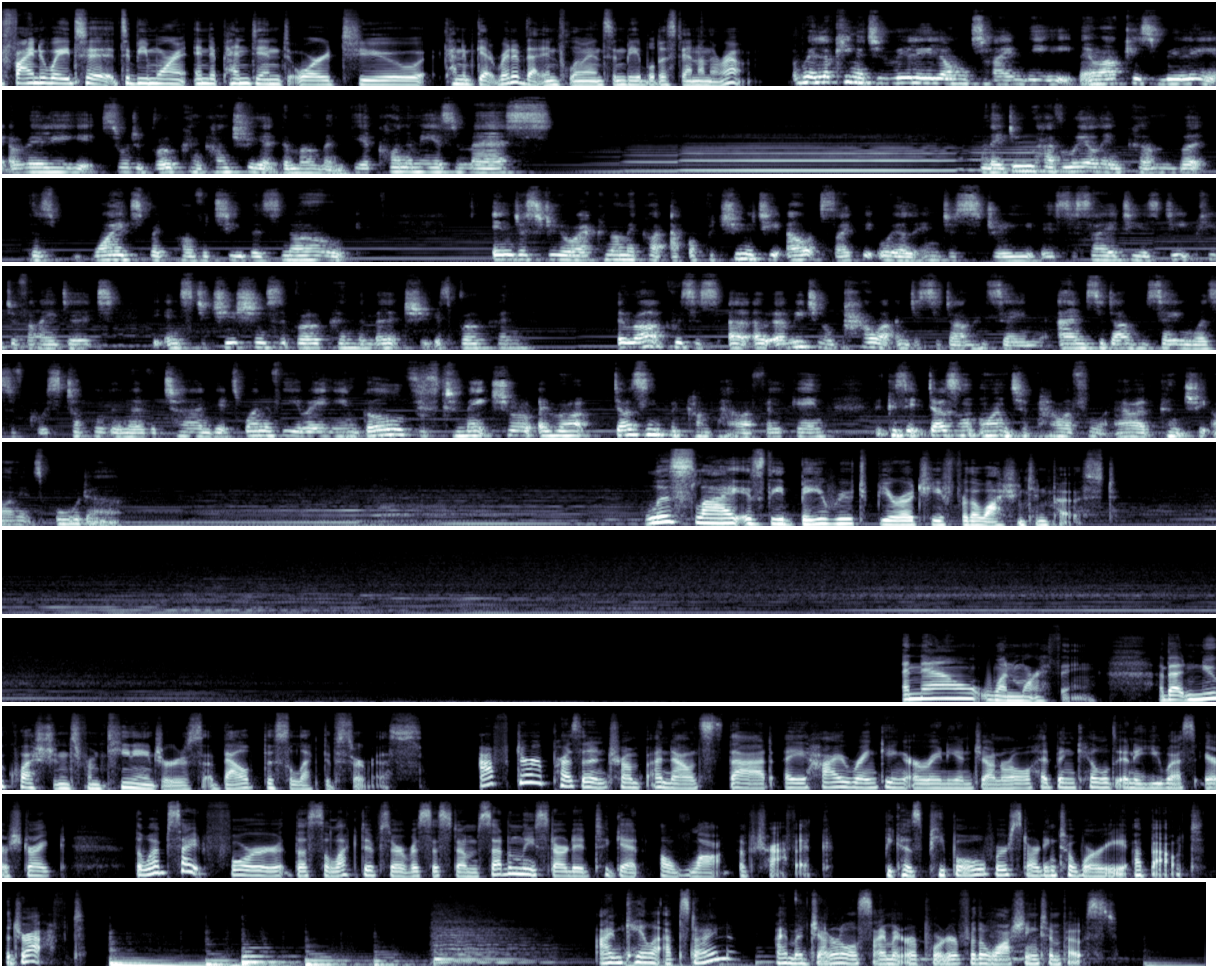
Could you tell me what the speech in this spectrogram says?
find a way to to be more independent or to kind of get rid of that influence and be able to stand on their own? We're looking at a really long time. The Iraq is really a really sort of broken country at the moment. The economy is a mess. And they do have real income, but there's widespread poverty. There's no industry or economic opportunity outside the oil industry. The society is deeply divided. The institutions are broken, the military is broken. Iraq was a, a, a, regional power under Saddam Hussein, and Saddam Hussein was, of course, toppled and overturned. It's one of the Iranian goals is to make sure Iraq doesn't become powerful again, because it doesn't want a powerful Arab country on its border. Liz Sly is the Beirut bureau chief for the Washington Post. And now, one more thing about new questions from teenagers about the Selective Service. After President Trump announced that a high ranking Iranian general had been killed in a U.S. airstrike, the website for the Selective Service system suddenly started to get a lot of traffic because people were starting to worry about the draft. I'm Kayla Epstein. I'm a general assignment reporter for The Washington Post.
